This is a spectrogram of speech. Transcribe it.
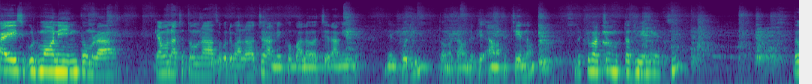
গাইস গুড মর্নিং তোমরা। কেমন আছো তোমরা? আশা করি ভালো আছো আমি খুব ভালো আছি। আর আমি নীলপরি, তোমরা তো আমাদেরকে আমাকে চেনো। দেখতে পাচ্ছ, মুখটা ধুয়ে নিয়েছি। তো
